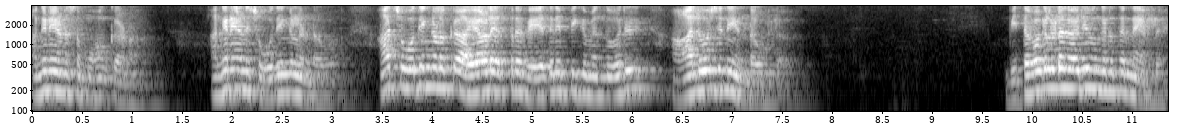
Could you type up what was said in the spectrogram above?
അങ്ങനെയാണ് സമൂഹം കാണുക. അങ്ങനെയാണ് ചോദ്യങ്ങൾ ഉണ്ടാവുക. ആ ചോദ്യങ്ങളൊക്കെ അയാളെ എത്ര വേദനിപ്പിക്കുമെന്ന് ഒരു വിധവകളുടെ കാര്യം ഇങ്ങനെ തന്നെയല്ലേ?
